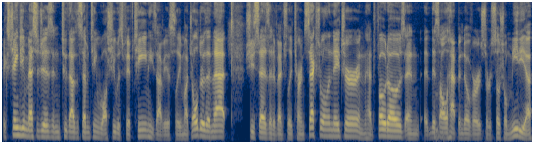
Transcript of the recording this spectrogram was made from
exchanging messages in 2017 while she was 15. He's obviously much older than that. She says it eventually turned sexual in nature and had photos, and this all happened over sort of social media.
